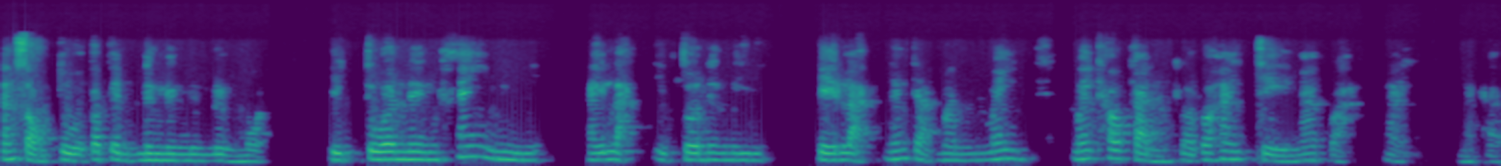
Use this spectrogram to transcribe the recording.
ทั้งสองตัวก็เป็นหนึ่งหนึ่งหนึ่งหนึ่งหมด อีกตัวหนึ่งให้มีไอหลัก อีกตัวหนึ่งมีเจหลัก เนื่องจากมันไม่ไม่เท่ากัน เราก็ให้เจมากกว่าไอนะครับ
